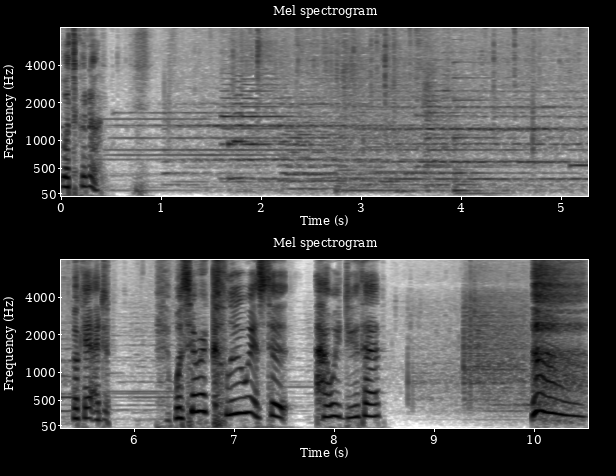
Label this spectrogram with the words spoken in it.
What's going on? Okay, I just. Was there a clue as to how we do that? oh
